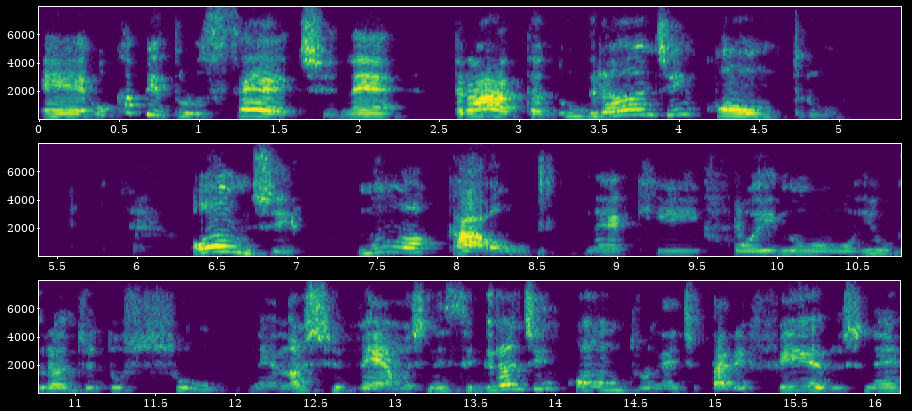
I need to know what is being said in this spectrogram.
É, o capítulo 7, né, trata do grande encontro, onde, num local né, que foi no Rio Grande do Sul. Né? Nós tivemos nesse grande encontro né, de tarefeiros né,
